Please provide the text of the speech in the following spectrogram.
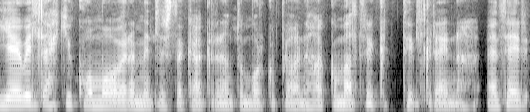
ég vildi ekki koma og vera myndlistagagreinand á morgubláinu, það kom aldrei til greina. En þeir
